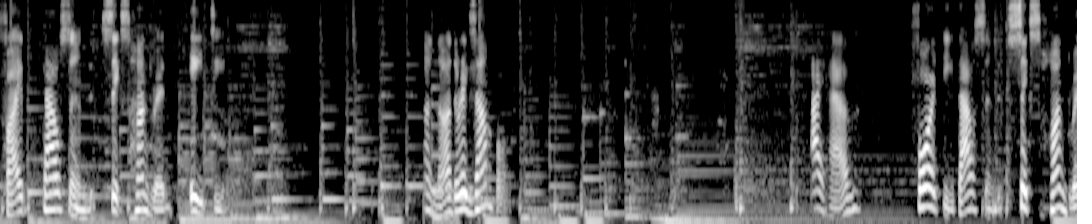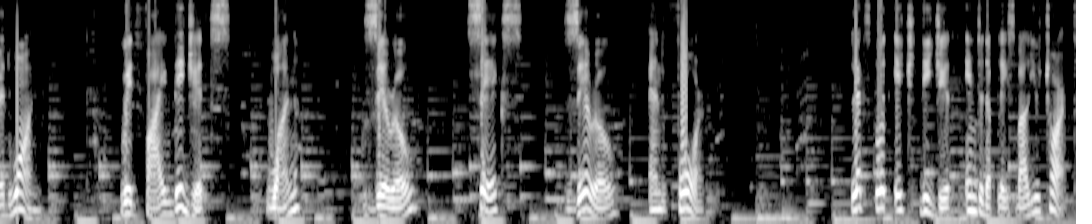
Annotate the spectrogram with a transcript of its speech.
5,680. Another example. I have 40,601 with 5 digits 1, 0, 6, 0, and 4. Let's put each digit into the place value chart.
